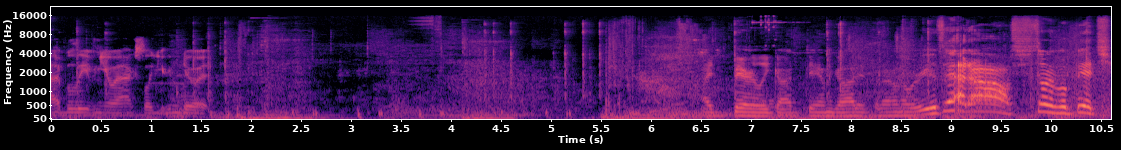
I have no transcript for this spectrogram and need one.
I believe in you, Axel. You can do it. I barely goddamn got it, but I don't know where he is at. Oh, son of a bitch.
